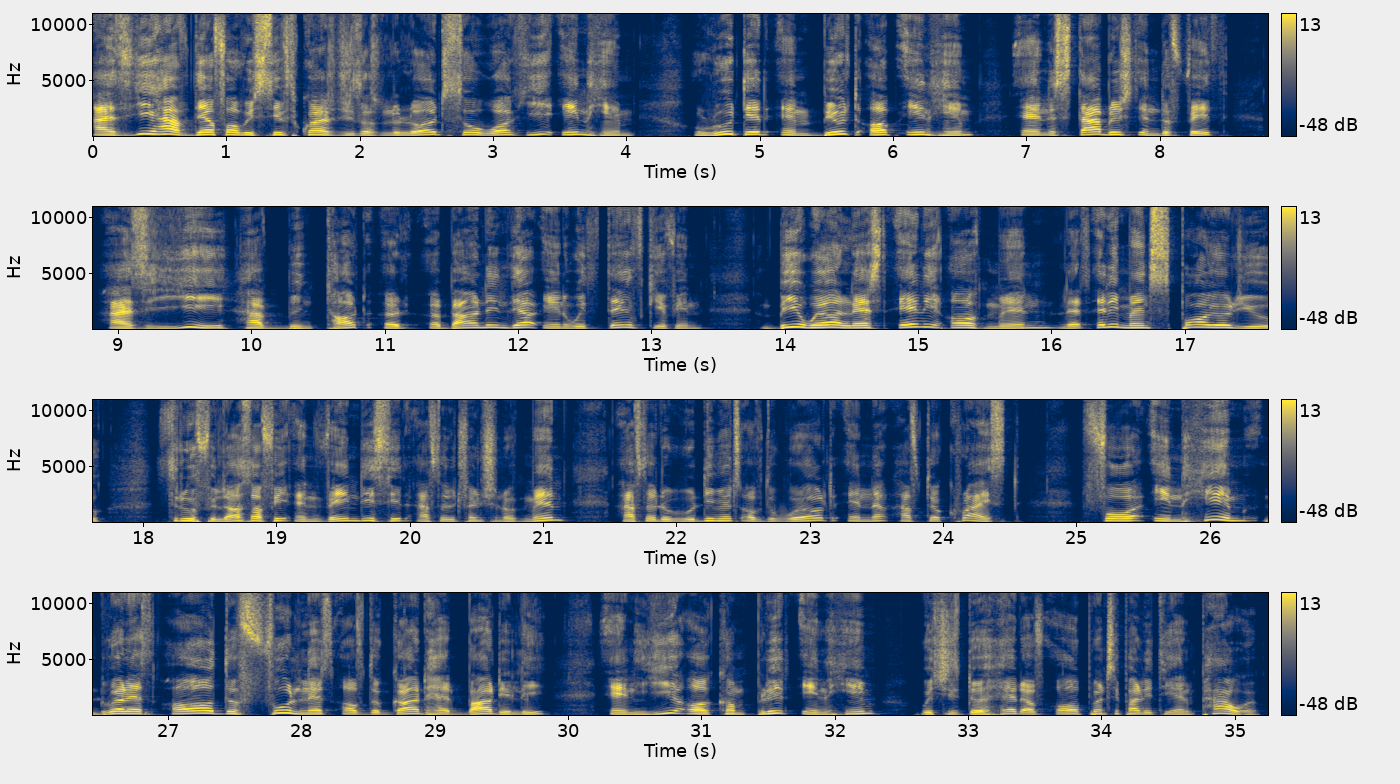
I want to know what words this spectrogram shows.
As ye have therefore received Christ Jesus the Lord, so walk ye in him, rooted and built up in him, and established in the faith, as ye have been taught, abounding therein with thanksgiving. Beware lest any of men, let any man spoil you through philosophy and vain deceit after the tradition of men, after the rudiments of the world, and not after Christ. For in him dwelleth all the fullness of the Godhead bodily, and ye are complete in him which is the head of all principality and power,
